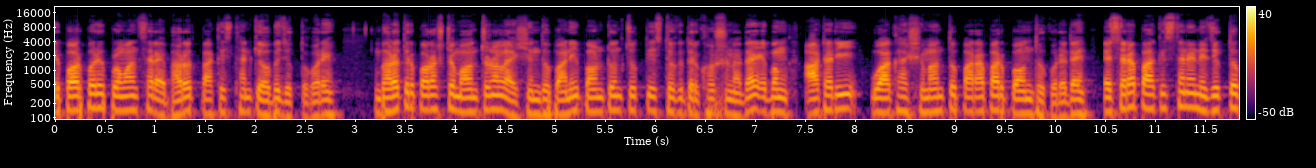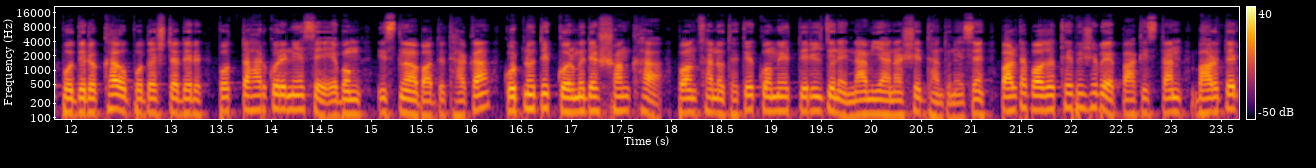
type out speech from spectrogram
এর পরপরই প্রমাণ ছাড়াই ভারত পাকিস্তানকে অভিযুক্ত করে। ভারতের পররাষ্ট্র মন্ত্রণালয় সিন্ধু পানি বন্টন চুক্তি স্থগিতের ঘোষণা দেয় এবং আটারি ওয়াঘা সীমান্ত পারাপার বন্ধ করে দেয়। এছাড়া পাকিস্তানে নিযুক্ত প্রতিরক্ষা উপদেষ্টাদের প্রত্যাহার করে নিয়েছে এবং ইসলামাবাদে থাকা কূটনৈতিক কর্মীদের সংখ্যা পঞ্চান্ন থেকে কমিয়ে তিরিশ জনে নামিয়ে আনার সিদ্ধান্ত নিয়েছে। পাল্টা পদক্ষেপ হিসেবে পাকিস্তান ভারতের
